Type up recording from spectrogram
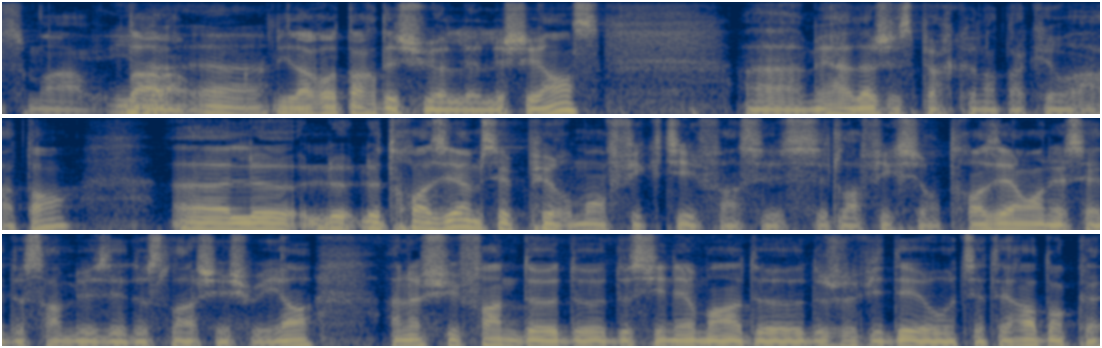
اسمع Il a- ضرب. آه. il a retardé شويه ل- l'échéance Euh, mais هذا j'espère que ناتاكيوها à temps Euh, le, troisième, c'est purement fictif, hein. c'est de la fiction. Troisième, on essaie de s'amuser, de se lâcher. Je suis, hein, je suis fan de, cinéma, de, jeux vidéo, etc. Donc, euh,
